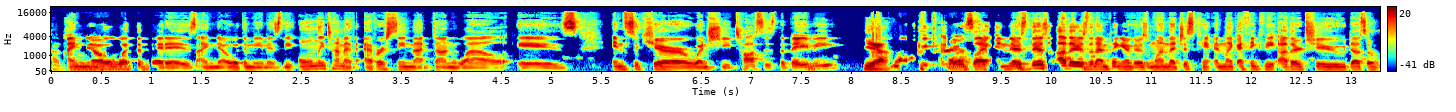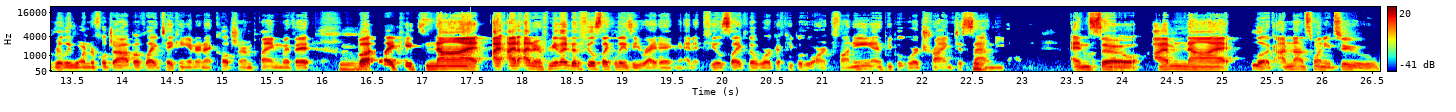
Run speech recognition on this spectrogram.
Absolutely. I know what the bit is. I know what the meme is. The only time I've ever seen that done well is Insecure when she tosses the baby. Yeah. Like, I was like, and there's there's others that I'm thinking of. There's one that just came, and like I think the other two does a really wonderful job of like taking internet culture and playing with it. Hmm. But like it's not. I, I, I don't know. For me, that feels like lazy writing, and it feels like the work of people who aren't funny and people who are trying to hmm. sound young. And so I'm not. Look, I'm not 22,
